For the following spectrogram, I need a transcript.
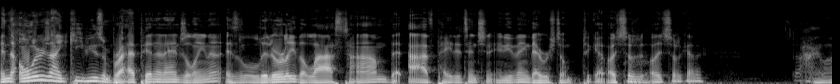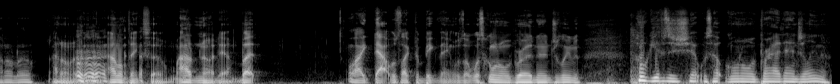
And the only reason I keep using Brad Pitt and Angelina is literally the last time that I've paid attention to anything. They were still together. Are they still, mm-hmm. are they still together? Hell, I don't know. I don't know. I don't think so. I have no idea. But like that was like the big thing was like, what's going on with Brad and Angelina? Who gives a shit? What's going on with Brad and Angelina?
